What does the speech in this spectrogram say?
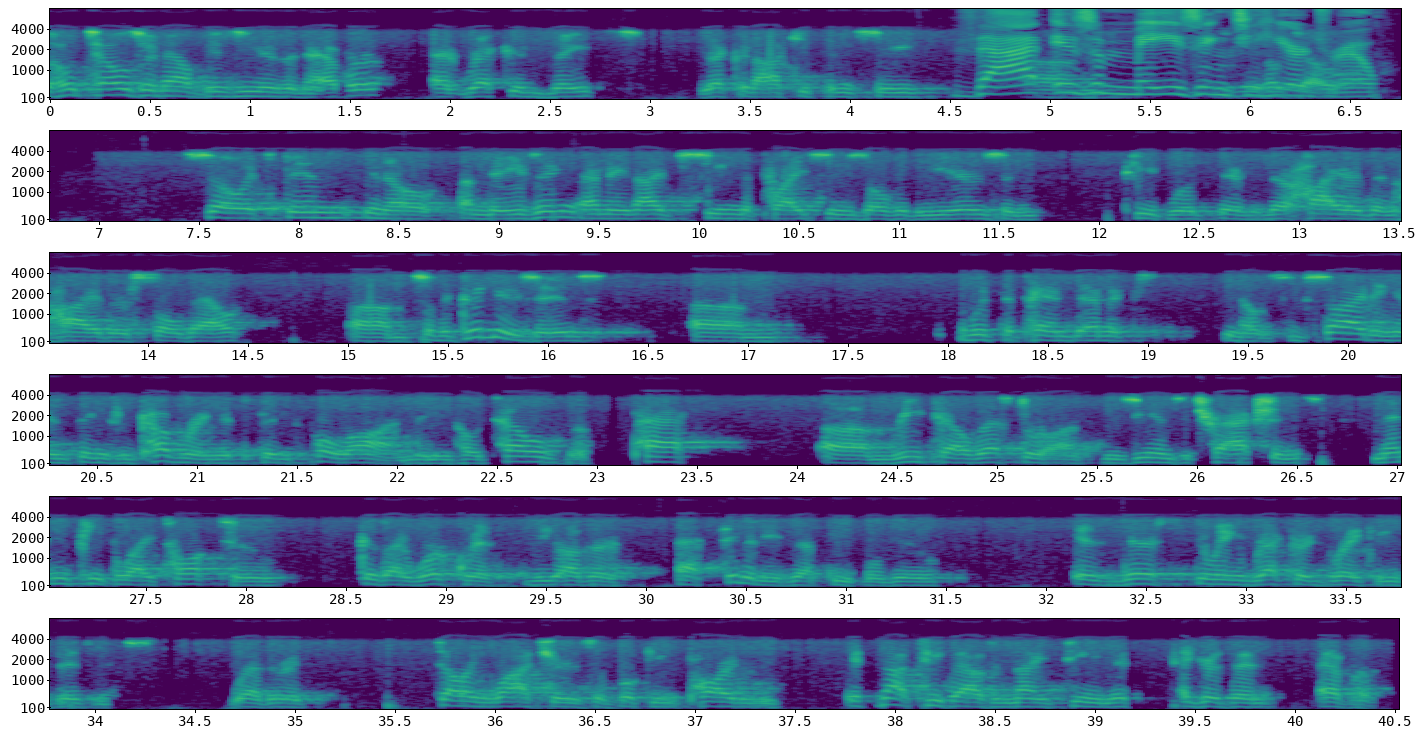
The hotels are now busier than ever at record rates, record occupancy. That is Um, amazing to hear, hotel- Drew. So it's been you know amazing. I mean, I've seen the prices over the years, and people they're, they're higher than high. They're sold out. Um, so the good news is, um, with the pandemic, you know, subsiding and things recovering, it's been full on. Meaning hotels are packed, um, retail, restaurants, museums, attractions. Many people I talk to, because I work with the other activities that people do, is they're doing record-breaking business. Whether it's selling watches or booking parties, it's not 2019. It's bigger than ever.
